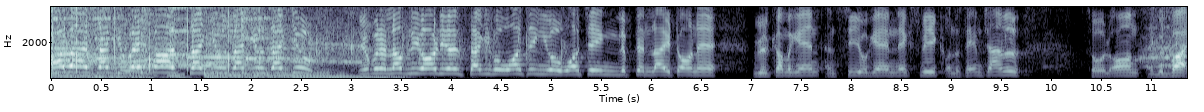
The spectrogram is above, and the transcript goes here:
All right, thank you very much. Thank you, thank you, thank you. You've been a lovely audience. Thank you for watching. You're watching Lipton Light on air. We'll come again and see you again next week on the same channel. So long and goodbye.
